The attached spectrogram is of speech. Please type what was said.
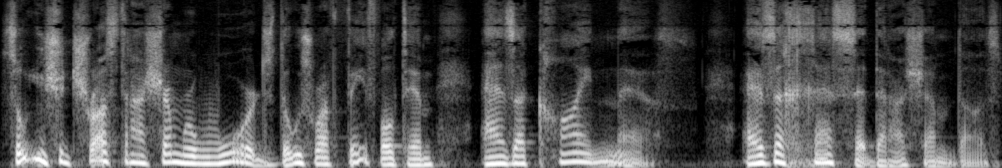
So you should trust that Hashem rewards those who are faithful to Him as a kindness as a chesed that Hashem does,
